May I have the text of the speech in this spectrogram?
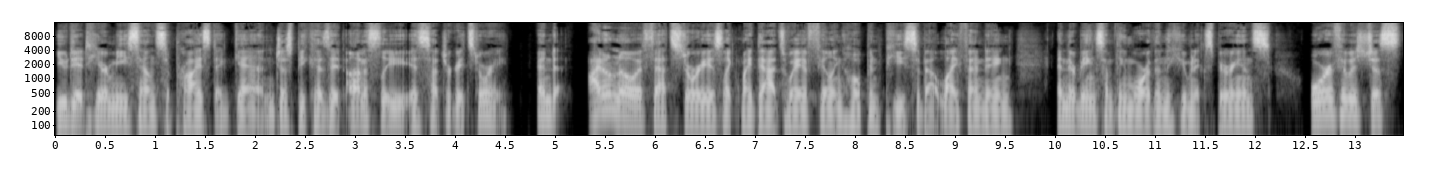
you did hear me sound surprised again, just because it honestly is such a great story. And I don't know if that story is like my dad's way of feeling hope and peace about life ending and there being something more than the human experience, or if it was just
